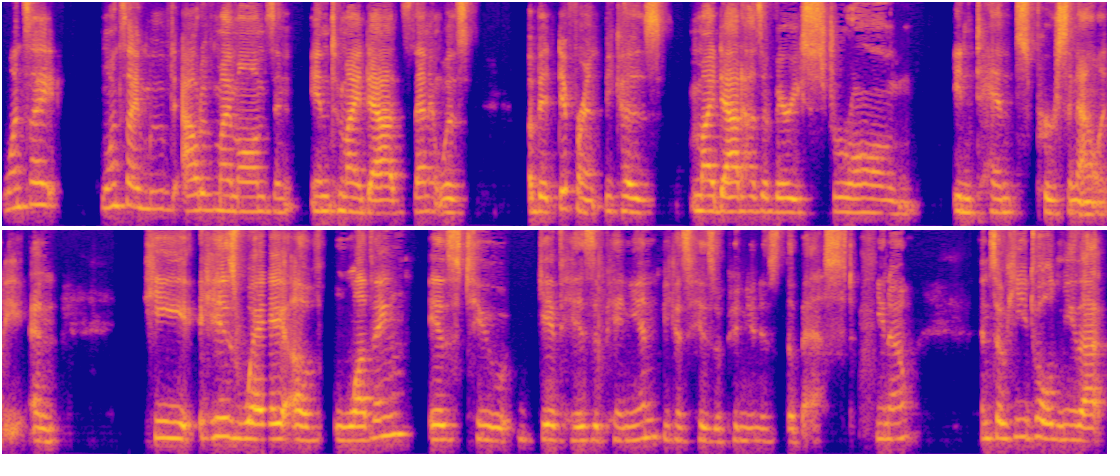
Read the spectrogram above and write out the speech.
once I once I moved out of my mom's and into my dad's, then it was a bit different because my dad has a very strong, intense personality. And he his way of loving is to give his opinion because his opinion is the best, you know? And so he told me that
